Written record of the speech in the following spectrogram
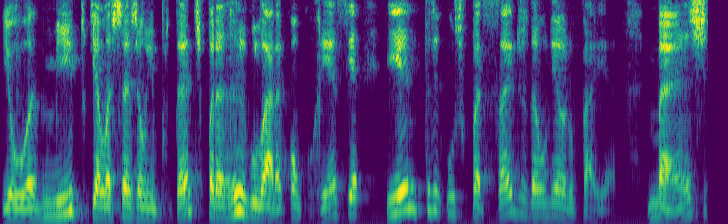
Eu admito que elas sejam importantes para regular a concorrência entre os parceiros da União Europeia mas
